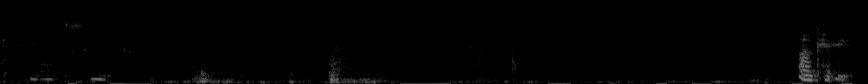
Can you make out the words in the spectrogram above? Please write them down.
Okay, let's see. Okay.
